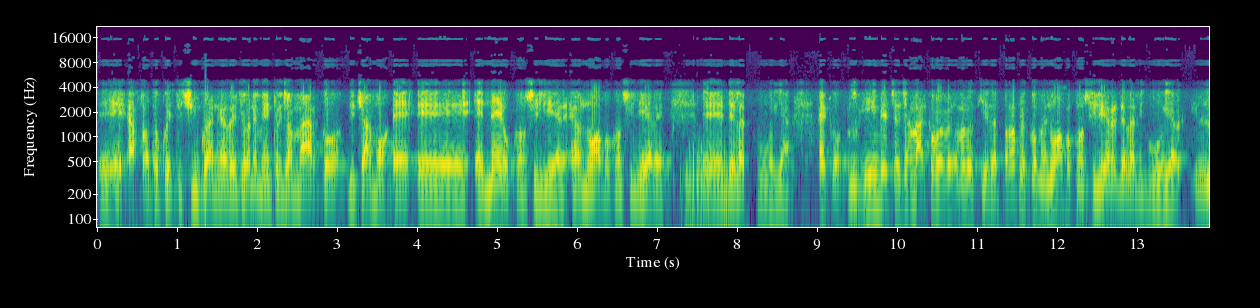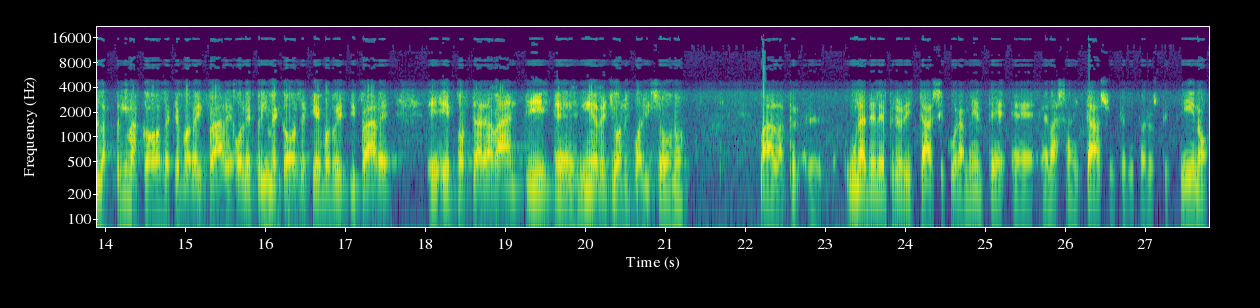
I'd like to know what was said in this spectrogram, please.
eh, ha fatto questi cinque anni in regione, mentre Gianmarco diciamo, è, è, è neoconsigliere, è un nuovo consigliere eh, della Liguria. Ecco, invece Gianmarco volevo chiedere, proprio come nuovo consigliere della Liguria, la prima cosa che vorrei fare o le prime cose che vorresti fare e, e portare avanti eh, in regione, quali sono? La, eh, una delle priorità sicuramente è, è la sanità sul territorio spezzino,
